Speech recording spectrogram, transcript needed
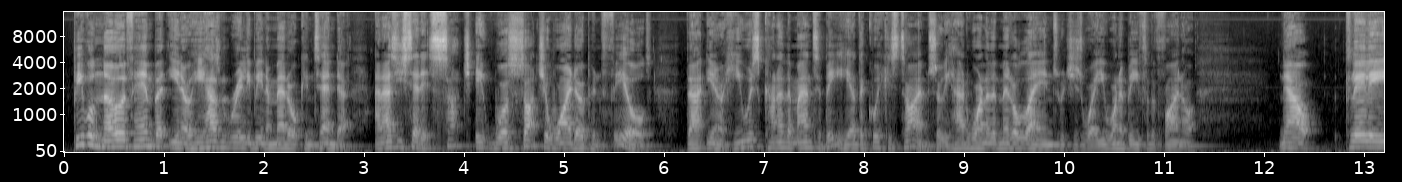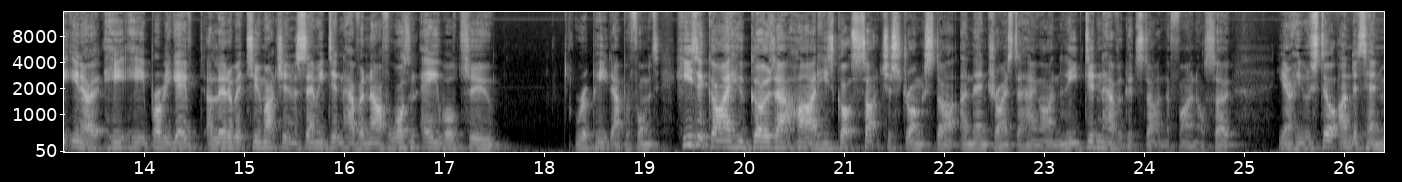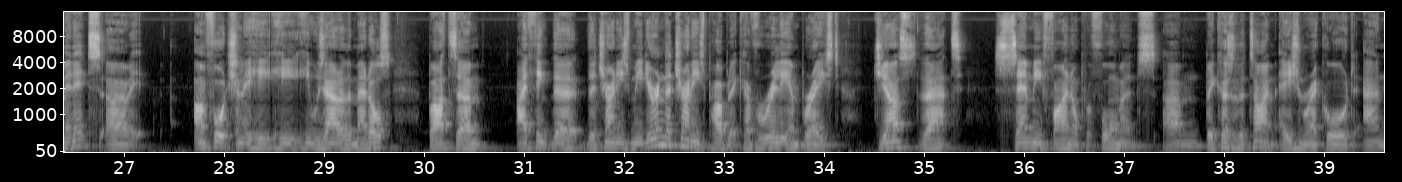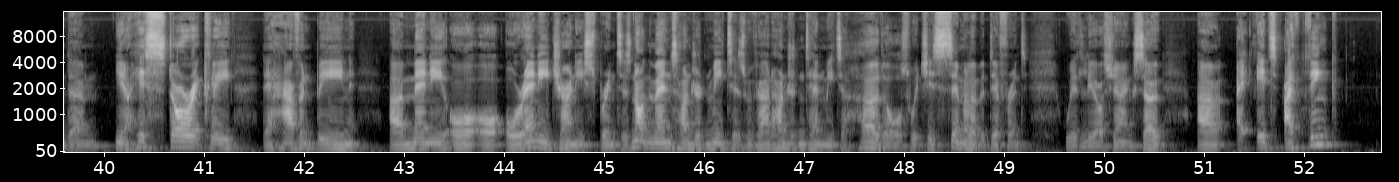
people know of him, but you know he hasn't really been a medal contender. And as you said, it's such it was such a wide open field that you know he was kind of the man to be. He had the quickest time, so he had one of the middle lanes, which is where you want to be for the final. Now, clearly, you know he he probably gave a little bit too much in the semi, didn't have enough, wasn't able to repeat that performance. He's a guy who goes out hard. He's got such a strong start and then tries to hang on, and he didn't have a good start in the final. So, you know, he was still under ten minutes. Uh, unfortunately, he, he he was out of the medals, but. Um, I think the the Chinese media and the Chinese public have really embraced just that semi-final performance um, because of the time, Asian record, and um, you know historically there haven't been uh, many or, or, or any Chinese sprinters. Not the men's hundred meters. We've had 110 meter hurdles, which is similar but different with Liu Xiang. So uh, it's I think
